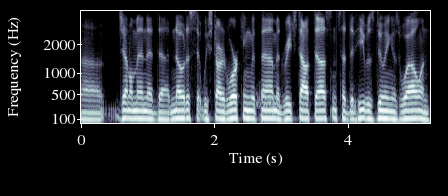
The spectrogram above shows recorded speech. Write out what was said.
Uh, gentleman had uh, noticed that we started working with them, had reached out to us and said that he was doing as well, and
